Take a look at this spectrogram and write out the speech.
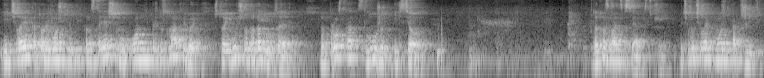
И человек, который может любить по-настоящему, он не предусматривает, что ему что-то дадут за это. Он просто служит и все. Это называется святость уже. Почему человек может так жить?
